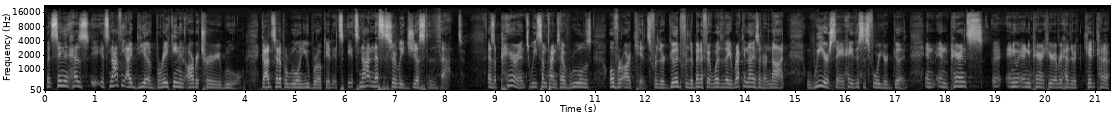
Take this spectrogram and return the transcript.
But sin has, it's not the idea of breaking an arbitrary rule. God set up a rule and you broke it. It's, it's not necessarily just that as a parent, we sometimes have rules over our kids for their good, for their benefit, whether they recognize it or not. We are saying, hey, this is for your good. And, and parents, uh, any, any parent here ever had their kid kind of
